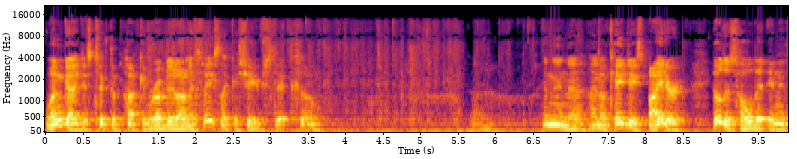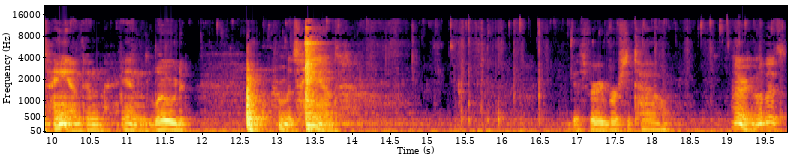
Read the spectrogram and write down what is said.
one guy just took the puck and rubbed it on his face like a shave stick. So and then uh, I know KJ Spider, he'll just hold it in his hand and, and load from his hand. I guess very versatile. All right, well, let's,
